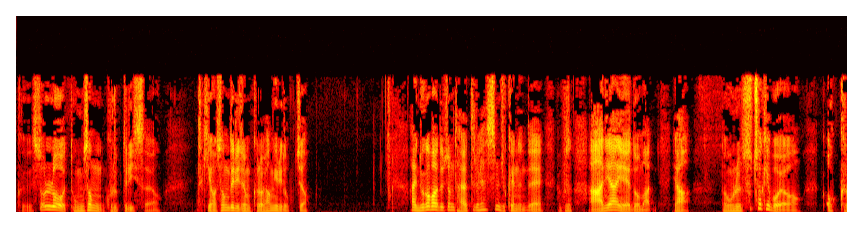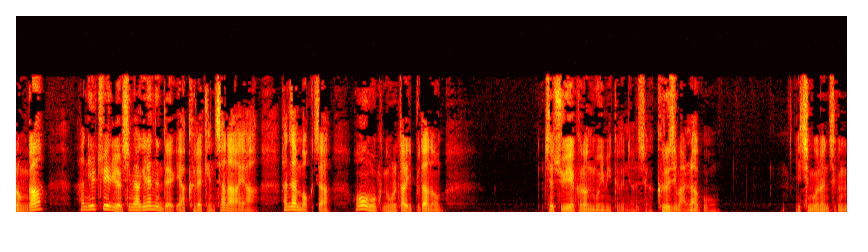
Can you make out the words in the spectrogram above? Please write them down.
그 솔로 동성 그룹들이 있어요. 특히 여성들이 좀 그럴 확률이 높죠. 아니 누가 봐도 좀 다이어트를 했으면 좋겠는데 옆에서 아니야 얘 너 막 야 너 오늘 수척해 보여. 어 그런가? 한 일주일 열심히 하긴 했는데 야 그래 괜찮아 야 한 잔 먹자. 어, 뭐, 오늘따라 이쁘다, 너. 제 주위에 그런 모임이 있거든요. 제가 그러지 말라고. 이 친구는 지금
